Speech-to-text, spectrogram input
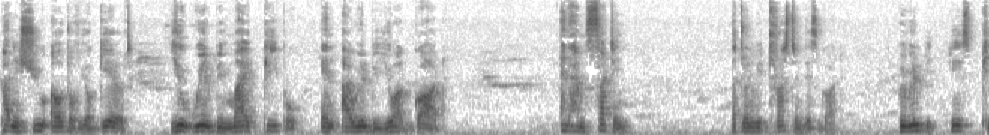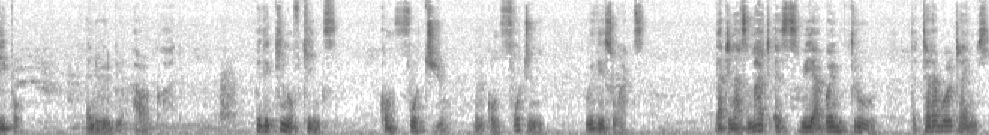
punish you out of your guilt, you will be my people and I will be your God. And I am certain that when we trust in this God, we will be his people and he will be our God. May the King of Kings comfort you and comfort me with these words. That inasmuch as we are going through the terrible times,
